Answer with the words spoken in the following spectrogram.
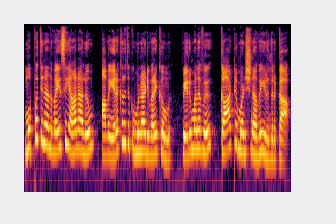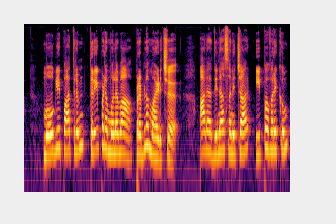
முப்பத்தி நாலு வயசு ஆனாலும் அவன் இறக்குறதுக்கு முன்னாடி வரைக்கும் பெருமளவு காட்டு மனுஷனாவே இருந்திருக்கா. மோக்லி பாத்திரம் திரைப்படம் மூலமா பிரபலம் ஆயிடுச்சு ஆனா தினா சனிச்சார் இப்ப வரைக்கும்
